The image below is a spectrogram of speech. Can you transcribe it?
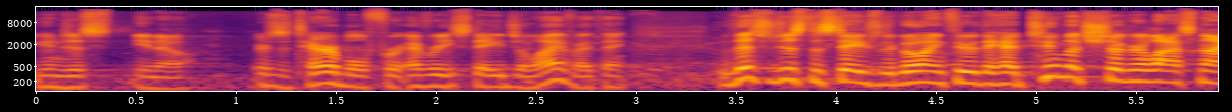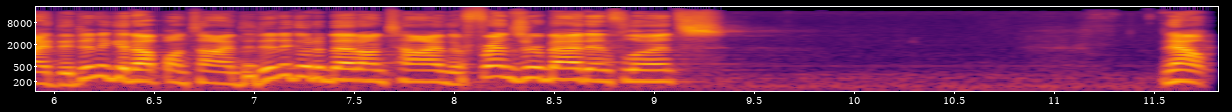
you can just, you know, there's a terrible for every stage of life, I think. This is just the stage they're going through. They had too much sugar last night. They didn't get up on time. They didn't go to bed on time. Their friends are a bad influence. Now,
